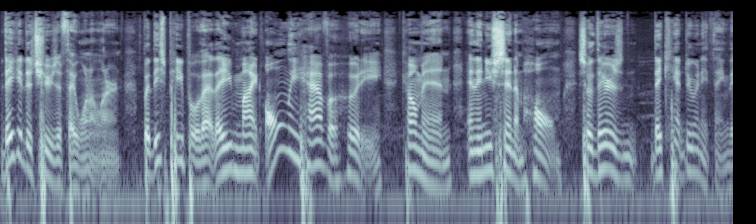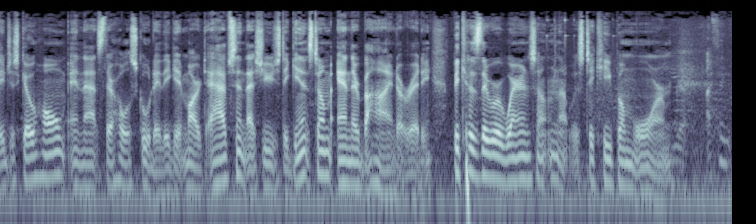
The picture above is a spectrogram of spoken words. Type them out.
they get to choose if they want to learn. But these people that they might only have a hoodie come in and then you send them home. So there's they can't do anything. They just go home and that's their whole school day. They get marked absent. That's used against them and they're behind already because they were wearing something that was to keep them warm. Yeah, I think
